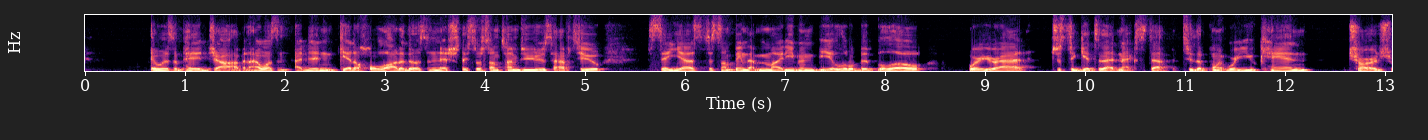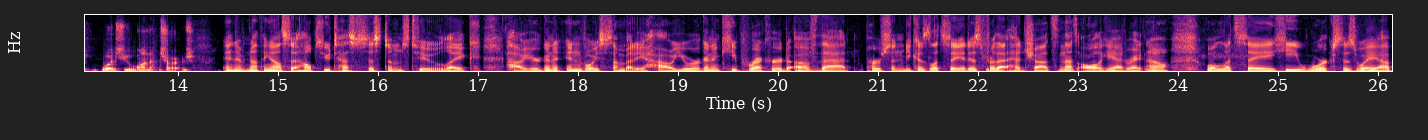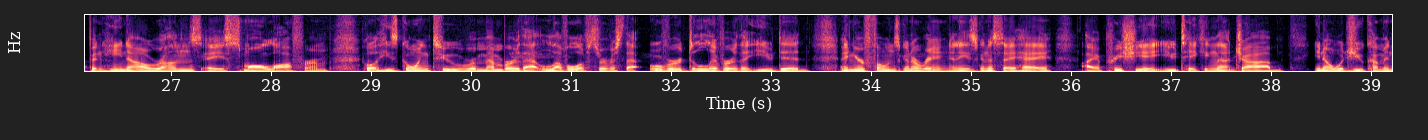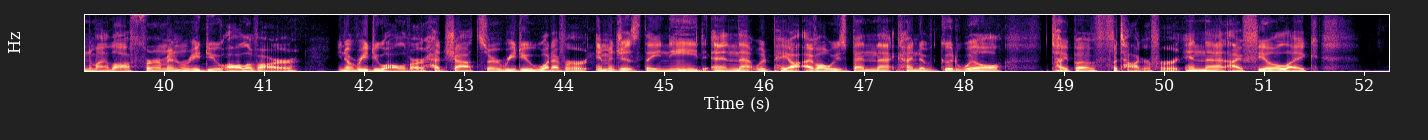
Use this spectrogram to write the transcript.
it was a paid job and I wasn't I didn't get a whole lot of those initially. So sometimes you just have to say yes to something that might even be a little bit below where you're at just to get to that next step to the point where you can charge what you want to charge. And if nothing else, it helps you test systems too, like how you're going to invoice somebody, how you are going to keep record of that person. Because let's say it is for that headshots and that's all he had right now. Well, let's say he works his way up and he now runs a small law firm. Well, he's going to remember that level of service, that over deliver that you did, and your phone's going to ring and he's going to say, Hey, I appreciate you taking that job. You know, would you come into my law firm and redo all of our you know, redo all of our headshots or redo whatever images they need. And that would pay off. I've always been that kind of goodwill type of photographer in that I feel like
